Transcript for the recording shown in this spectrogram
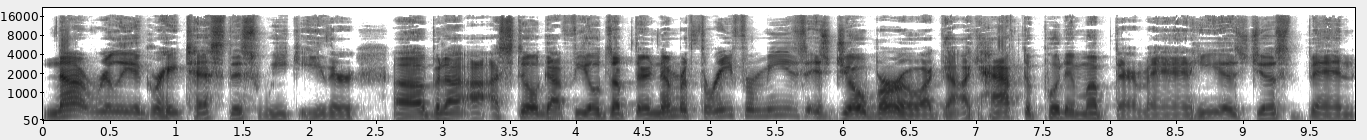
Not really a great test this week either, uh, but I, I, still got Fields up there. Number three for me is, is Joe Burrow. I, got, I have to put him up there, man. He has just been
